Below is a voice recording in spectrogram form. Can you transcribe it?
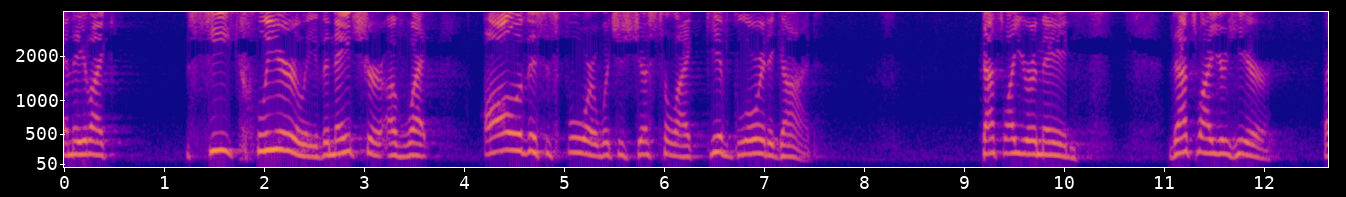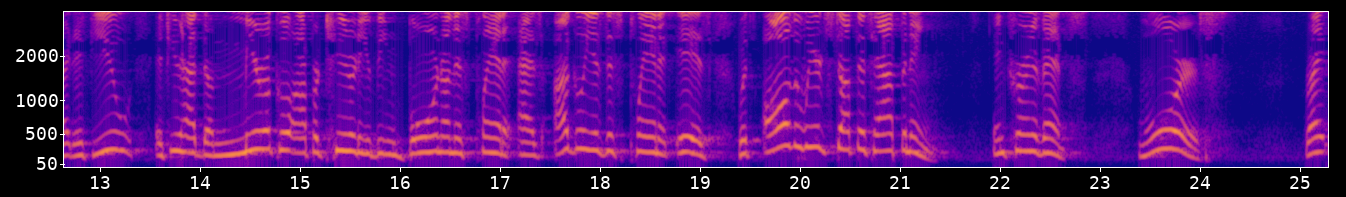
And they like see clearly the nature of what all of this is for, which is just to like give glory to God. That's why you were made. That's why you're here. Right? If you, if you had the miracle opportunity of being born on this planet, as ugly as this planet is, with all the weird stuff that's happening in current events, wars, right?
